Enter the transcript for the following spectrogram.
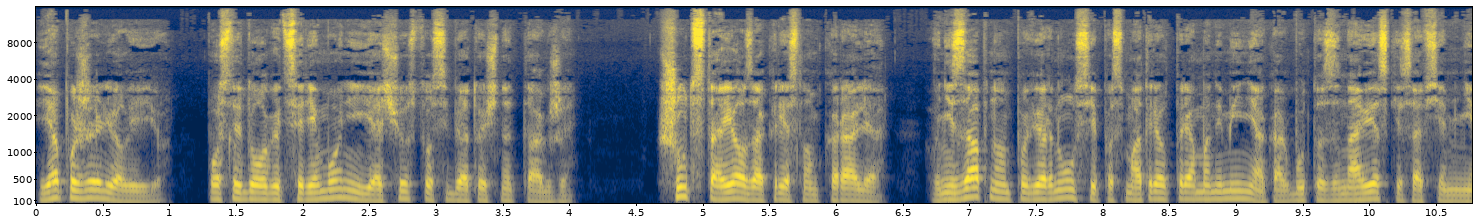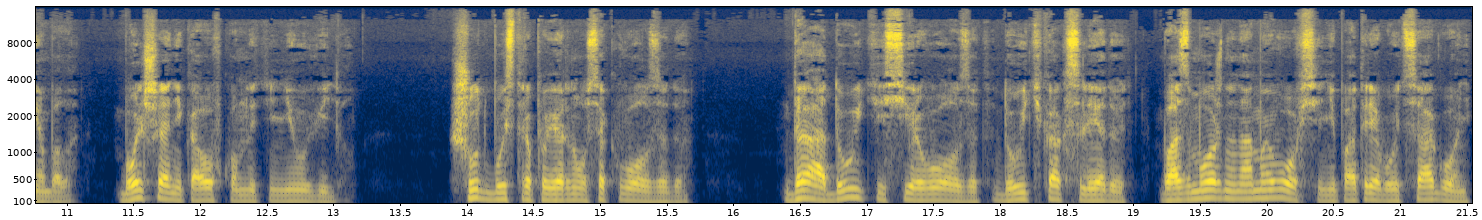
Я пожалел ее. После долгой церемонии я чувствовал себя точно так же. Шут стоял за креслом короля. Внезапно он повернулся и посмотрел прямо на меня, как будто занавески совсем не было. Больше я никого в комнате не увидел. Шут быстро повернулся к Волзаду. «Да, дуйте, сир Волзад, дуйте как следует. Возможно, нам и вовсе не потребуется огонь,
